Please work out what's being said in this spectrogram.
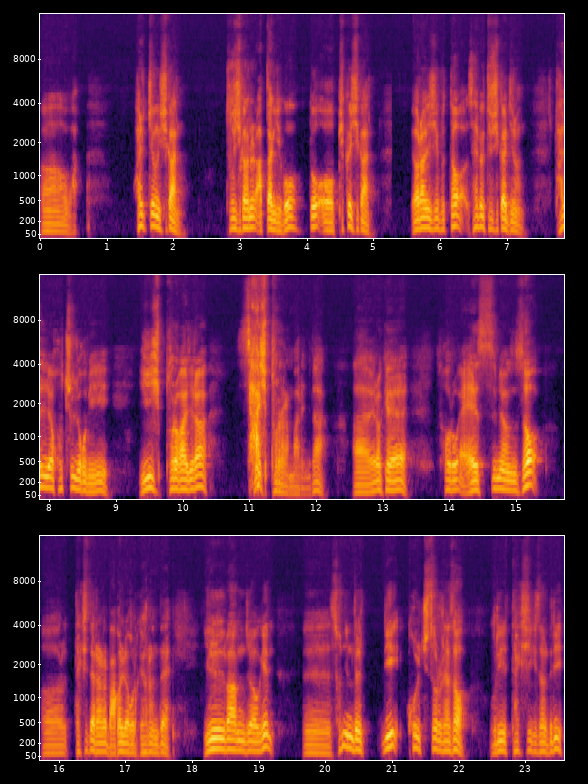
어, 화- 활정 시간 2시간을 앞당기고 또 어, 피크 시간 11시부터 새벽 2시까지는 탄력 호출 요금이 20%가 아니라 40%란 말입니다. 아, 이렇게 서로 애쓰면서 어, 택시 대란을 막으려고 그렇게 하는데 일방적인 에, 손님들 이콜 취소를 해서 우리 택시 기사들이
